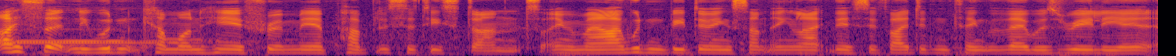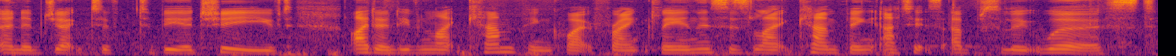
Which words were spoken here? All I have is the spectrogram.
I certainly wouldn't come on here for a mere publicity stunt. I mean, I wouldn't be doing something like this if I didn't think that there was really a, an objective to be achieved. I don't even like camping, quite frankly, and this is like camping at its absolute worst.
